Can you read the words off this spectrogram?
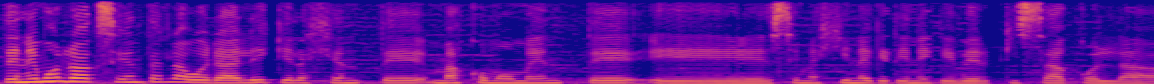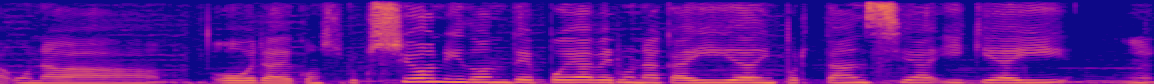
Tenemos los accidentes laborales que la gente más comúnmente eh, se imagina que tiene que ver quizá con la, una obra de construcción y donde puede haber una caída de importancia y que ahí eh,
